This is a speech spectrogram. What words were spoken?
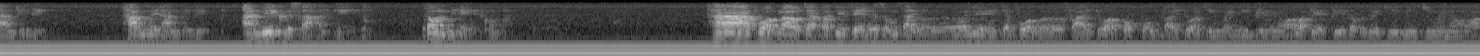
ทางที่ผิดทำในทางที่ผิด อันนี้คือสาเหตุ ต้นเหตุของมัน ถ้าพวกเราจะปฏิเสธหรือสงสัยเออนี่จะพวกเออฝ่ายชั่วพบภูมิฝ่ายชั่วจริงไม่มีจริงไหมเนาะว่าเปรตผีก็เป็นเวทีมีจริงไหมเนาะ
